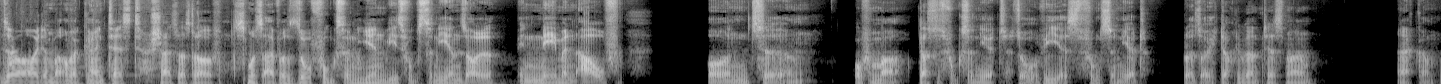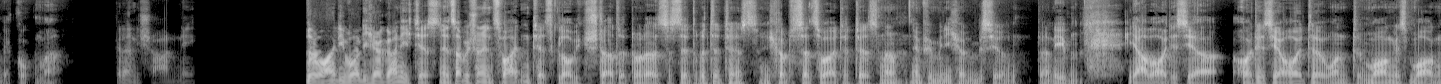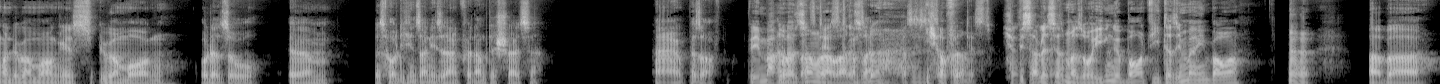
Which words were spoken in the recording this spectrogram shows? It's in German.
So, heute machen wir keinen Test. Scheiß was drauf. Es muss einfach so funktionieren, wie es funktionieren soll. Wir nehmen auf und äh, hoffen wir, dass es funktioniert, so wie es funktioniert. Oder soll ich doch lieber einen Test machen? Na komm, wir gucken mal. Kann ja nicht schaden, ne? So, eigentlich wollte ich ja gar nicht testen. Jetzt habe ich schon den zweiten Test, glaube ich, gestartet. Oder ist das der dritte Test? Ich glaube, das ist der zweite Test, ne? Für mich halt ein bisschen daneben. Ja, aber heute ist ja, heute ist ja heute und morgen ist morgen und übermorgen ist übermorgen oder so. Ähm, das wollte ich jetzt eigentlich sagen, verdammte Scheiße. Ah, pass auf. Wir machen So, das wir Test, ganz das, oder? Das ist Ich hoffe. Test. Ich habe das alles erstmal so hingebaut, wie ich das immer hinbaue. aber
